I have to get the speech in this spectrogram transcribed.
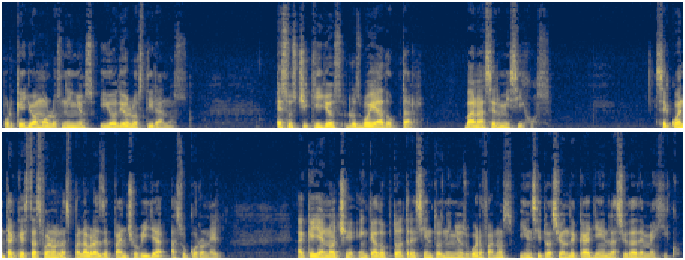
porque yo amo a los niños y odio a los tiranos. Esos chiquillos los voy a adoptar. Van a ser mis hijos. Se cuenta que estas fueron las palabras de Pancho Villa a su coronel, aquella noche en que adoptó a trescientos niños huérfanos y en situación de calle en la Ciudad de México.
